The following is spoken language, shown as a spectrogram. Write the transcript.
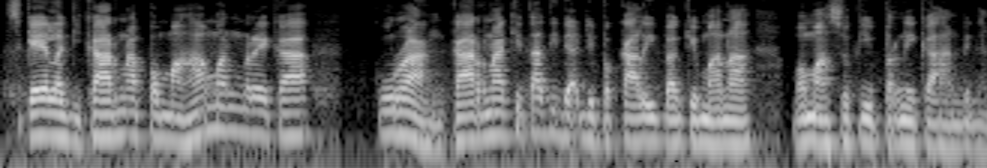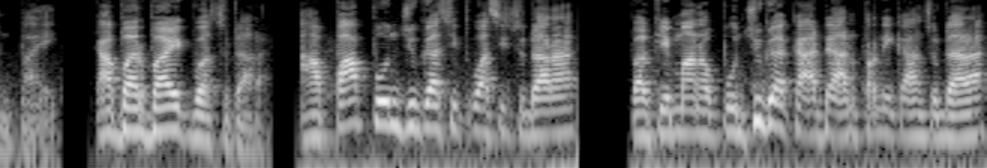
Sekali lagi karena pemahaman mereka kurang, karena kita tidak dibekali bagaimana memasuki pernikahan dengan baik. Kabar baik buat saudara. Apa pun juga situasi saudara, bagaimanapun juga keadaan pernikahan saudara,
